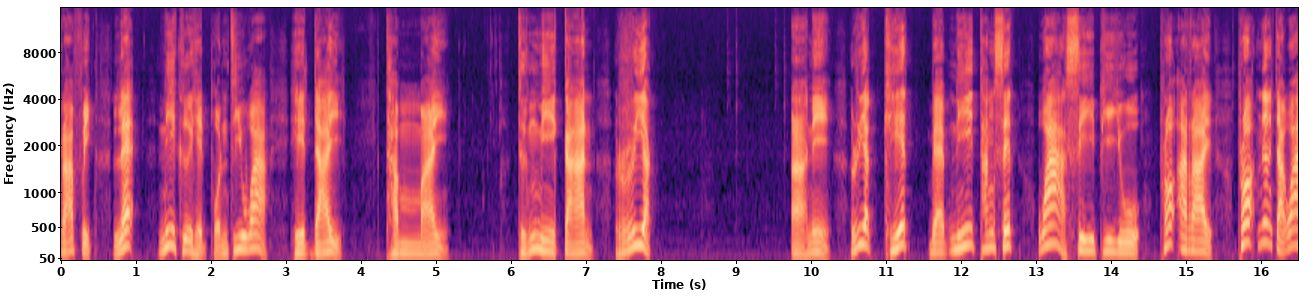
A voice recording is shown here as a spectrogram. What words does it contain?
กราฟิก และนี่คือเหตุผลที่ว่าเหตุใดทำไม ถึงมีการเรียกอ่านี่เรียกเคสแบบนี้ทั้งเซตว่า CPU เพราะอะไร เพราะเนื่องจากว่า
